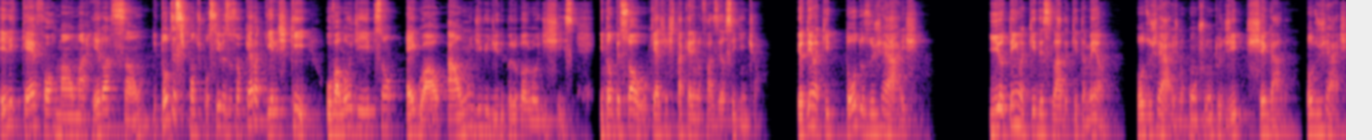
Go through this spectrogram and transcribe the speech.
ele quer formar uma relação de todos esses pontos possíveis, eu só quero aqueles que o valor de y é igual a 1 dividido pelo valor de x. Então, pessoal, o que a gente está querendo fazer é o seguinte. Ó. Eu tenho aqui todos os reais e eu tenho aqui desse lado aqui também ó, todos os reais no conjunto de chegada. Todos os reais.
